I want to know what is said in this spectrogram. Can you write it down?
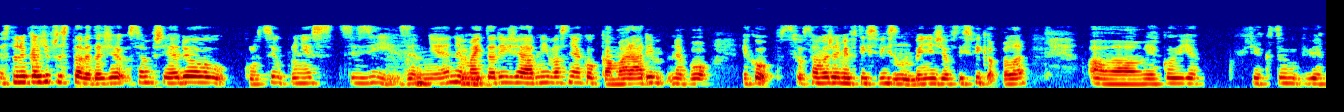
já si to nedokážu představit, takže sem přijedou kluci úplně z cizí země, nemají Mhm. tady žádný vlastně jako kamarády, nebo jako samozřejmě v té své Mm. skupině, že jo, v té své kapele, a jako jak, jak, to, jak,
